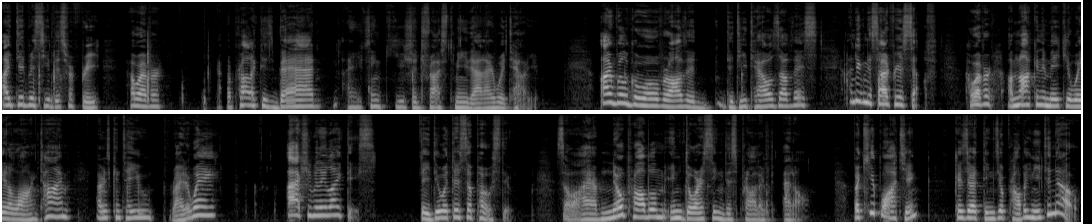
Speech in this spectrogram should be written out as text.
I did receive this for free. However, a product is bad, I think you should trust me that I would tell you. I will go over all the, the details of this, and you can decide for yourself. However, I'm not going to make you wait a long time. I'm just going to tell you right away, I actually really like these. They do what they're supposed to. So I have no problem endorsing this product at all. But keep watching, because there are things you'll probably need to know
